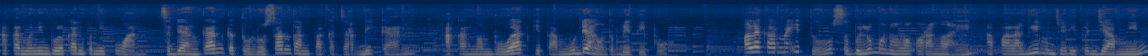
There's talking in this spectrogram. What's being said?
akan menimbulkan penipuan, sedangkan ketulusan tanpa kecerdikan akan membuat kita mudah untuk ditipu. Oleh karena itu, sebelum menolong orang lain, apalagi menjadi penjamin,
